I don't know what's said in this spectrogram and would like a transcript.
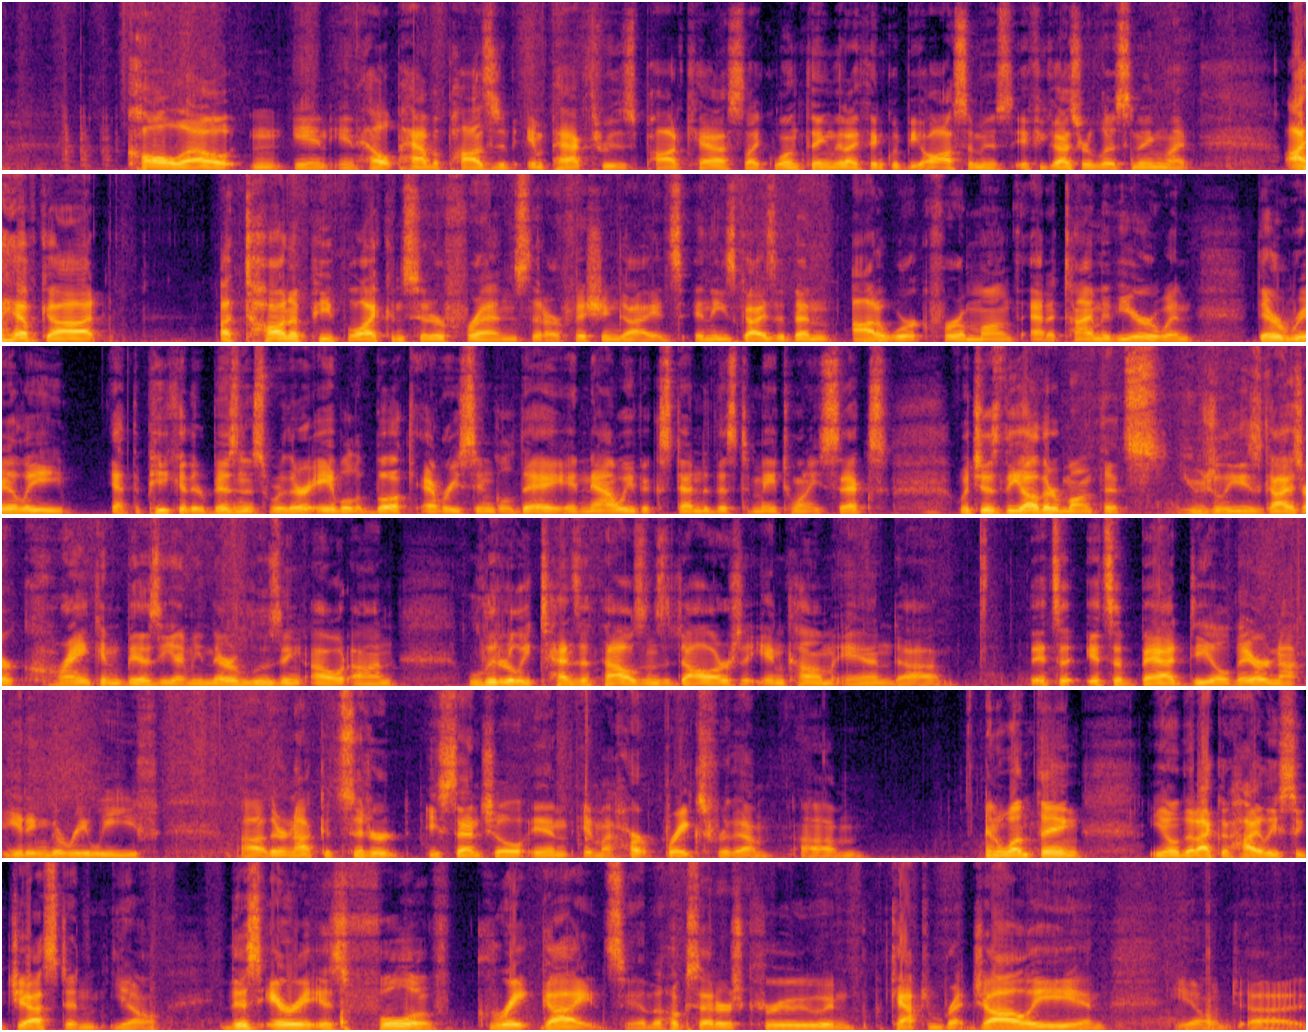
call out and, and and help have a positive impact through this podcast. Like one thing that I think would be awesome is if you guys are listening, like I have got a ton of people I consider friends that are fishing guides, and these guys have been out of work for a month at a time of year when they're really at the peak of their business where they're able to book every single day. And now we've extended this to May 26, which is the other month that's usually these guys are cranking busy. I mean, they're losing out on literally tens of thousands of dollars of income, and uh, it's a it's a bad deal. They are not getting the relief uh, they're not considered essential, and, and my heart breaks for them. Um, and one thing, you know, that I could highly suggest, and you know, this area is full of great guides. You know, the Hooksetters crew and Captain Brett Jolly, and you know, uh,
